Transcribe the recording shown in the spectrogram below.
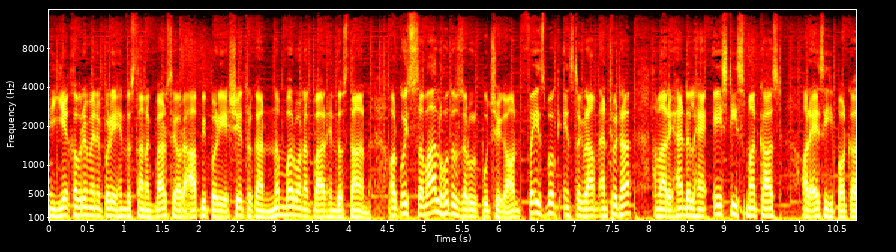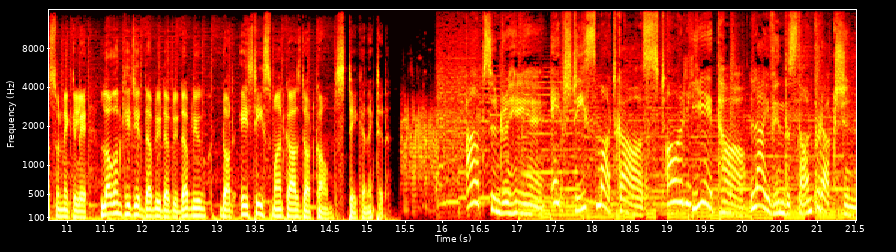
ये खबरें मैंने पढ़ी हिंदुस्तान अखबार से और आप भी पढ़िए क्षेत्र का नंबर वन अखबार हिंदुस्तान। और कोई सवाल हो तो ज़रूर पूछेगा on Facebook Instagram and Twitter हमारे हैंडल हैं एच टी और ऐसी ही पॉडकास्ट सुनने के लिए लॉग इन कीजिए www.htsmartcast.com स्टे कनेक्टेड आप सुन रहे हैं एच टी स्मार्ट कास्ट और ये था live Hindustan production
